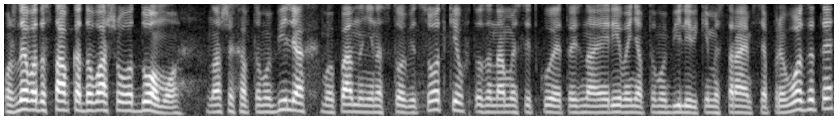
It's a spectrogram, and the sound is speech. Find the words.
Можлива доставка до вашого дому в наших автомобілях. Ми впевнені на 100%. Хто за нами слідкує, той знає рівень автомобілів, які ми стараємося привозити.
